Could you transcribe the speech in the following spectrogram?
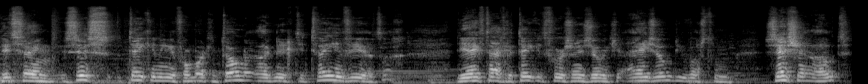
Dit zijn zes tekeningen van Martin Toner uit 1942. Die heeft hij getekend voor zijn zoontje IJzo. Die was toen zes jaar oud.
